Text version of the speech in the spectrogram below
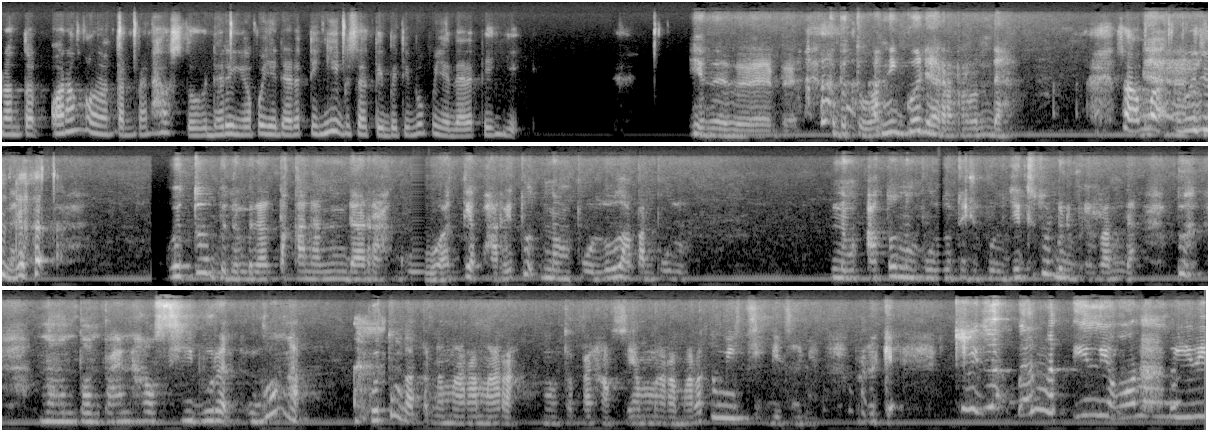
nonton orang kalau nonton Penthouse tuh dari nggak punya darah tinggi bisa tiba-tiba punya darah tinggi. Iya bener, bener, bener. kebetulan nih gue darah rendah. Sama Darah gue juga. gue tuh bener-bener tekanan darah gue tiap hari tuh 60 80 enam atau 60 70 jadi itu bener-bener rendah. Beuh, nonton penthouse hiburan. Gue nggak gue tuh nggak pernah marah-marah. Nonton penthouse yang marah-marah tuh Mici biasanya. Udah kayak gila banget ini orang ini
